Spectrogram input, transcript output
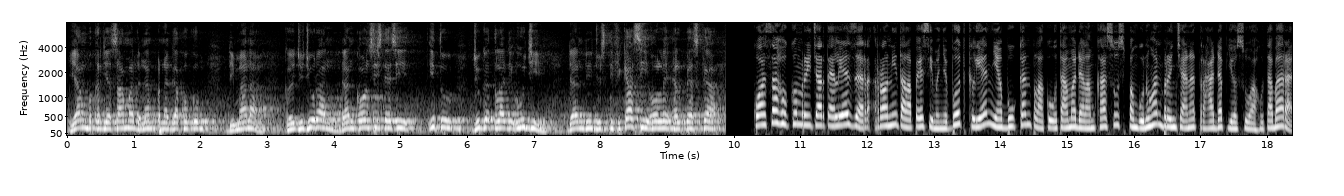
yang bekerja sama dengan penegak hukum di mana kejujuran dan konsistensi itu juga telah diuji dan dijustifikasi oleh LPSK Kuasa hukum Richard Eliezer, Roni Talapesi menyebut kliennya bukan pelaku utama dalam kasus pembunuhan berencana terhadap Yosua Huta Barat.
